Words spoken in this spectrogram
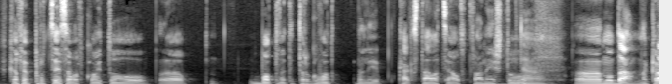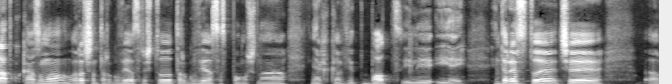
какъв е процеса, в който а, ботовете търгуват, нали, как става цялото това нещо. Да. А, но да, накратко казано, ръчна търговия срещу търговия с помощ на някакъв вид бот или EA. Интересното е, че а,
